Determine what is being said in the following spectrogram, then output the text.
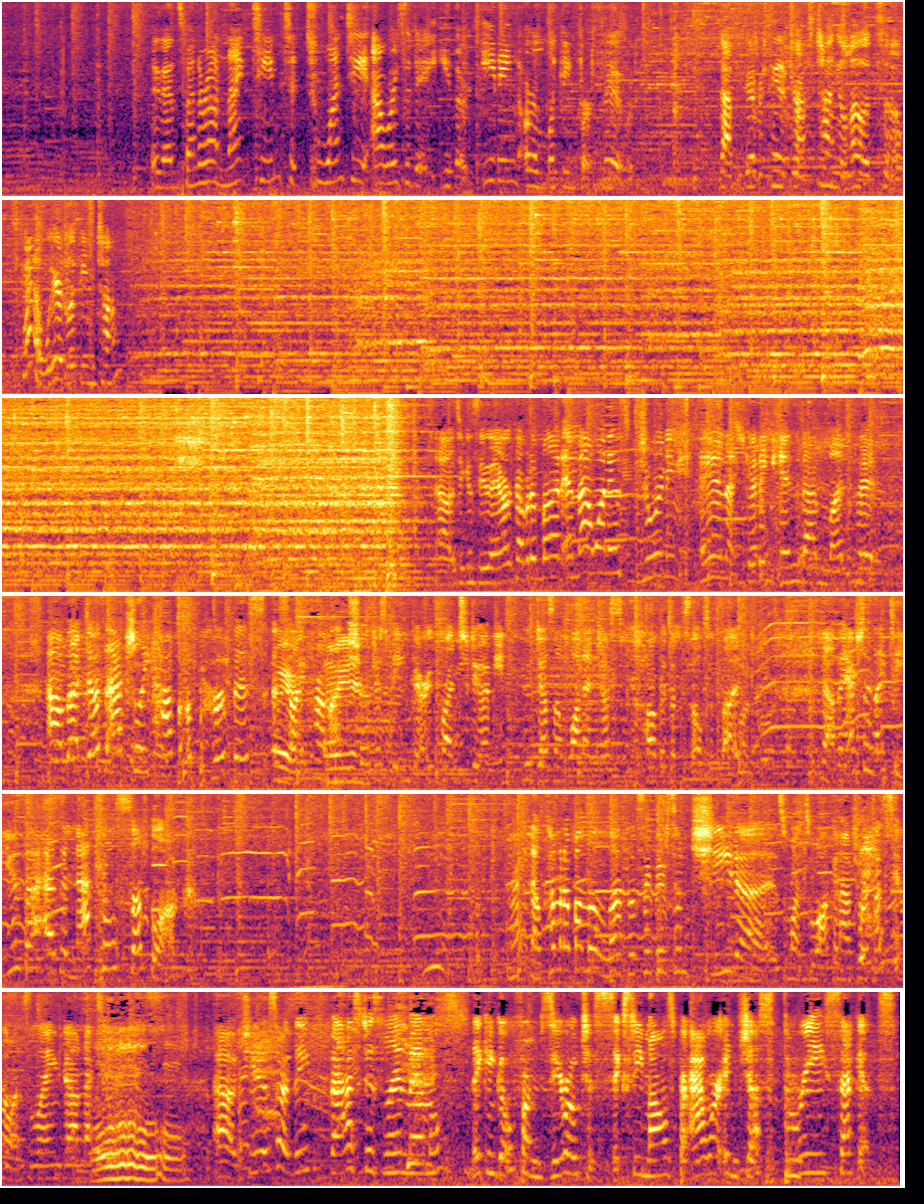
They then spend around 19 to 20 hours a day either eating or looking for food. Now, if you've ever seen a giraffe's tongue, you'll know it's a kind of weird looking tongue. Now, as you can see, they are covered in mud, and that one is joining in, getting in that mud pit. Now, that does actually have a purpose aside from, Oh, I'm yeah. sure, just being very fun to do. I mean, who doesn't want to just cover themselves with mud? Now, they actually like to use that as a natural sunblock. Right, now coming up on the left, looks like there's some cheetahs. One's walking out towards us, the other one's laying down next to us. Oh. Uh, cheetahs are the fastest land mammals. They can go from 0 to 60 miles per hour in just 3 seconds.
